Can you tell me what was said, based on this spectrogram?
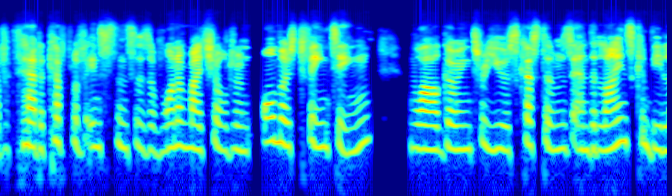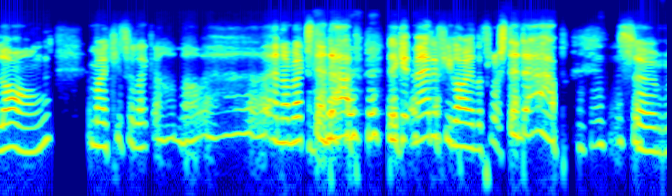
I've had a couple of instances of one of my children almost fainting while going through US customs, and the lines can be long. And my kids are like, oh, mama. And I'm like, stand up. they get mad if you lie on the floor, stand up. so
